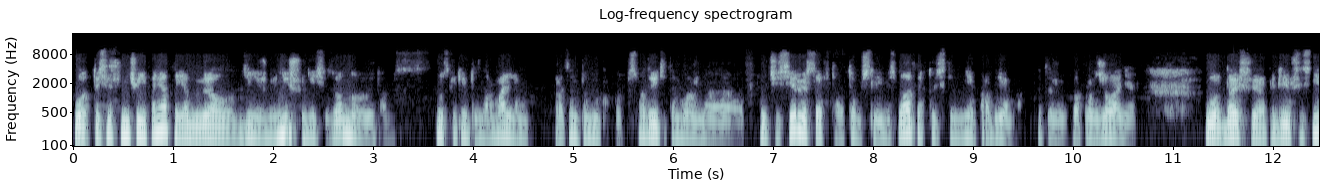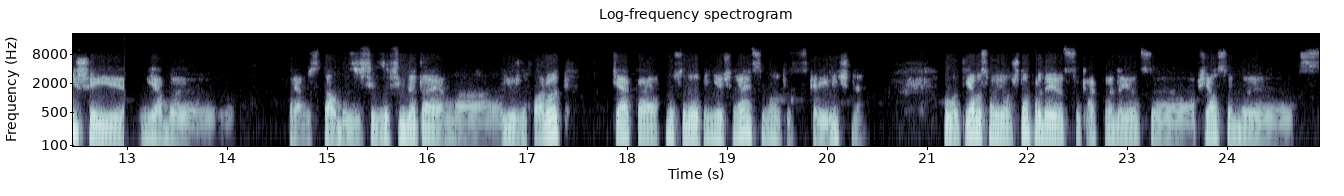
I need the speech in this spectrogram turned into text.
Вот, то есть если ничего не понятно, я бы выбирал денежную нишу, не сезонную, там, ну, с каким-то нормальным процентом выкупа. Посмотреть это можно в куче сервисов, там, в том числе и бесплатных, то есть это не проблема, это же вопрос желания. Вот, дальше, определившись с нишей, я бы прям стал бы завсегдатаем южных ворот, тяка, ну, судовод мне не очень нравится, но это скорее личное. Вот, я бы смотрел, что продается, как продается, общался бы с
